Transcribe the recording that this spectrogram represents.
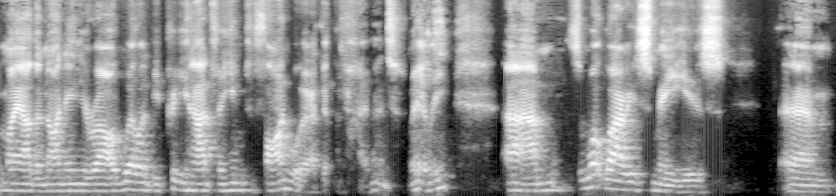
my other 19 year old, well, it'd be pretty hard for him to find work at the moment, really. Um, so, what worries me is um,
